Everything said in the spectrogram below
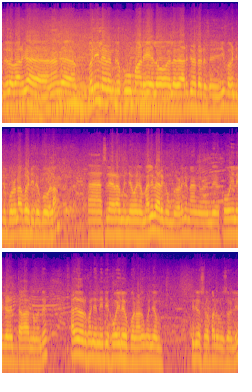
இதில் பாருங்க நாங்கள் வெளியில இருந்து பூ மாலையிலோ இல்லை அர்ச்சனை தட்டு செஞ்சு வேண்டிட்டு போகிறோம்னா வேண்டிட்டு போகலாம். சில நேரம் கொஞ்சம் கொஞ்சம் மலிவாக இருக்கும் போது நாங்கள் வந்து கோயிலுக்கு எடுத்த காரணம் வந்து அதில் ஒரு கொஞ்சம் நிதி கோயிலுக்கு போனாலும் கொஞ்சம் பிரியோசப்படும் சொல்லி.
